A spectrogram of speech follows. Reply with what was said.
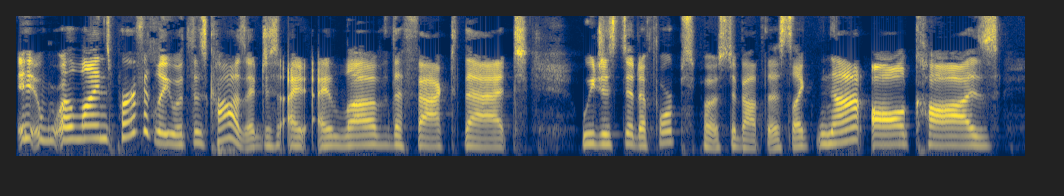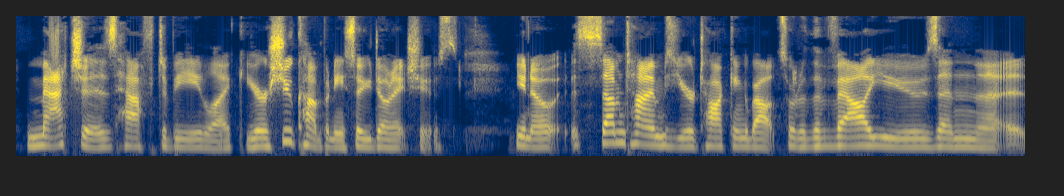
It aligns perfectly with this cause. I just, I, I love the fact that we just did a Forbes post about this. Like, not all cause matches have to be like you're a shoe company, so you donate shoes. You know, sometimes you're talking about sort of the values and the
